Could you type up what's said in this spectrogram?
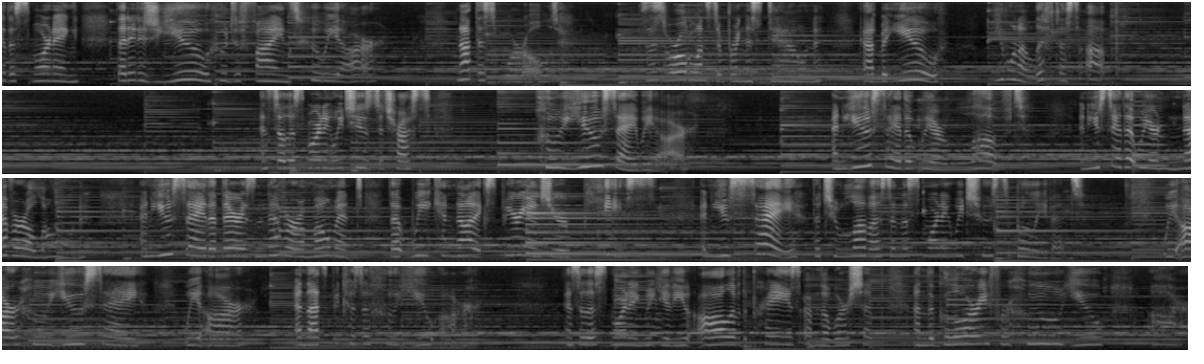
you this morning that it is you who defines who we are, not this world. Because this world wants to bring us down, God, but you, you want to lift us up. And so this morning we choose to trust who you say we are. And you say that we are loved. And you say that we are never alone. And you say that there is never a moment that we cannot experience your peace. And you say that you love us. And this morning we choose to believe it. We are who you say we are. And that's because of who you are. And so this morning we give you all of the praise and the worship and the glory for who you are.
